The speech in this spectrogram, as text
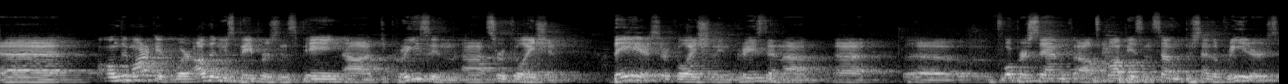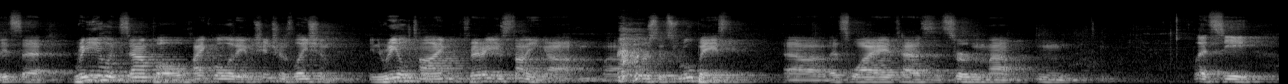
uh, on the market where other newspapers in Spain uh, decrease in uh, circulation, their circulation increased and 4% uh, of copies and 7% of readers. It's a real example of high quality machine translation in real time. Very stunning. Um, uh, of course, it's rule based. Uh, that's why it has a certain, mm, let's see,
